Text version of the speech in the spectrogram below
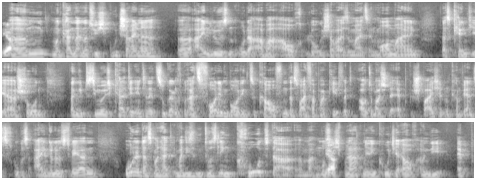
Ja. Ähm, man kann dann natürlich Gutscheine äh, einlösen oder aber auch logischerweise Miles and More Meilen. Das kennt ihr ja schon. Dann gibt es die Möglichkeit, den Internetzugang bereits vor dem Boarding zu kaufen. Das Wi-Fi-Paket wird automatisch in der App gespeichert und kann während des Fluges eingelöst werden, ohne dass man halt immer diesen dusseligen Code da äh, machen muss. Ja. Ich lade mir den Code ja auch in die App,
